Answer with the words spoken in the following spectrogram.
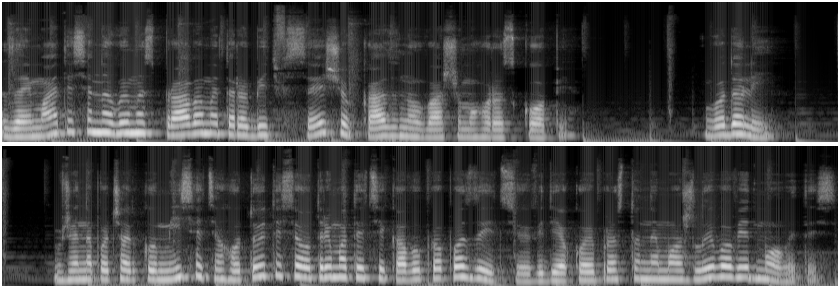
Займайтеся новими справами та робіть все, що вказано у вашому гороскопі. Водолій. Вже на початку місяця готуйтеся отримати цікаву пропозицію, від якої просто неможливо відмовитись.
